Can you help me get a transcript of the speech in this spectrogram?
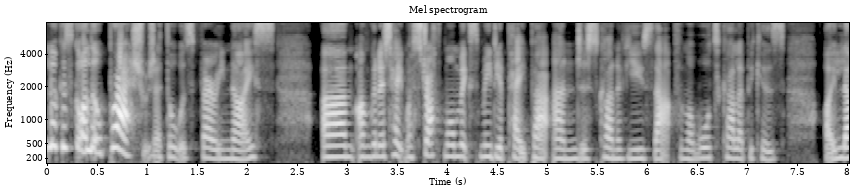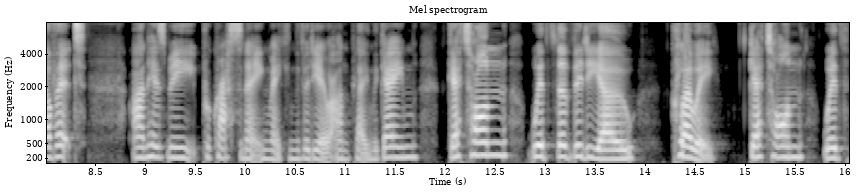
Look, it's got a little brush, which I thought was very nice. Um, I'm going to take my Strathmore mixed media paper and just kind of use that for my watercolor because I love it. And here's me procrastinating making the video and playing the game. Get on with the video, Chloe. Get on with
